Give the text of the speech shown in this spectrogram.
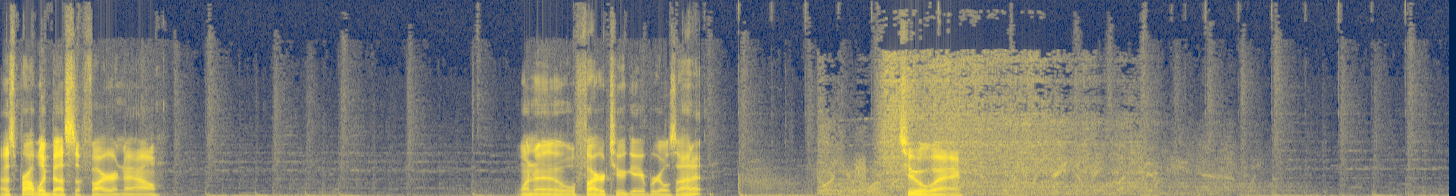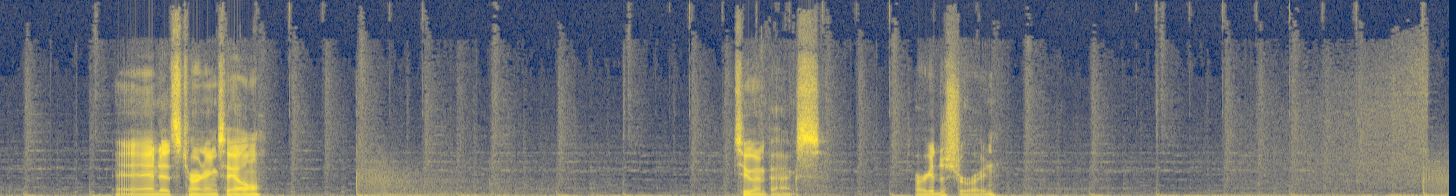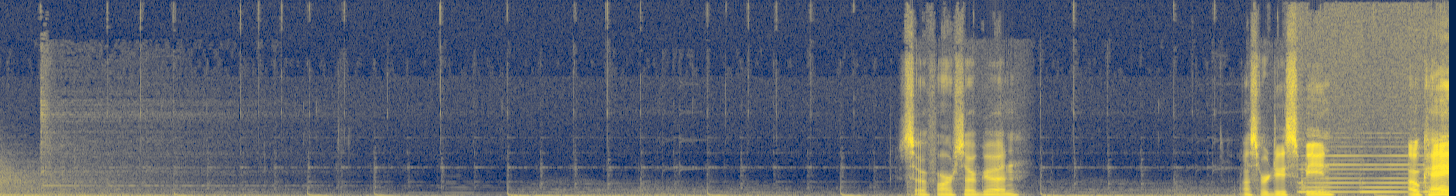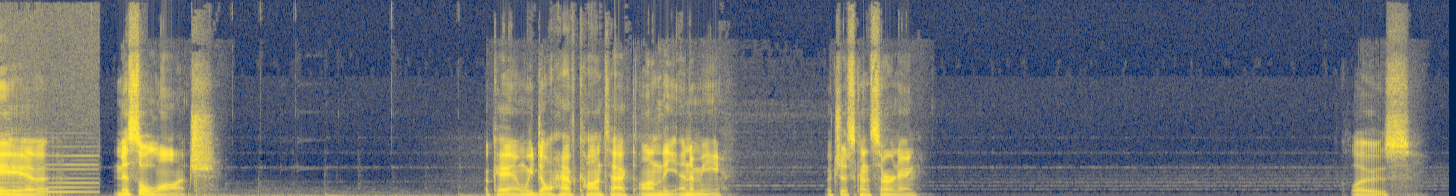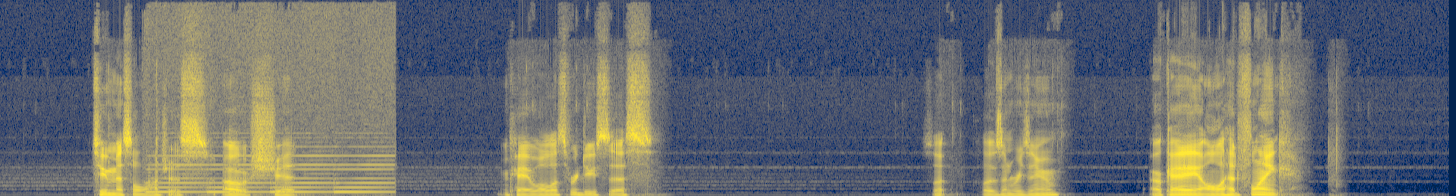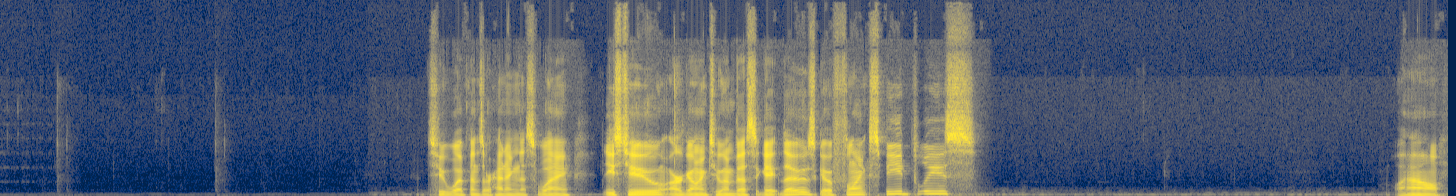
It's probably best to fire it now. Uh, we'll fire two Gabriels at it. Two away. And it's turning tail. Two impacts. Target destroyed. So far, so good. Let's reduce speed. Okay, uh, missile launch. Okay, and we don't have contact on the enemy, which is concerning. Close. Two missile launches. Oh, shit. Okay, well, let's reduce this. So, close and resume. Okay, all ahead flank. Two weapons are heading this way. These two are going to investigate those. Go flank speed, please. Wow.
